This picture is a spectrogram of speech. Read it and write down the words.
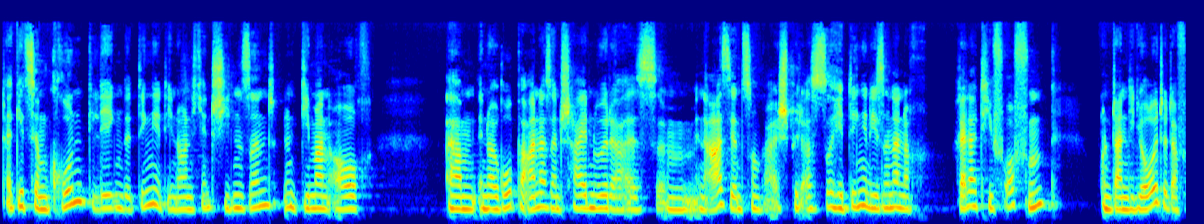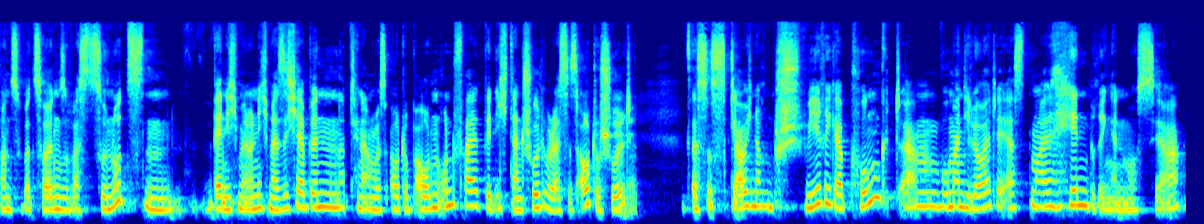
Da geht es ja um grundlegende Dinge, die noch nicht entschieden sind und die man auch ähm, in Europa anders entscheiden würde als ähm, in Asien zum Beispiel. Also solche Dinge, die sind dann noch relativ offen. Und dann die Leute davon zu überzeugen, sowas zu nutzen, wenn ich mir noch nicht mal sicher bin, keine Ahnung, das Auto baut einen Unfall, bin ich dann schuld oder ist das Auto schuld? Ja. Das ist, glaube ich, noch ein schwieriger Punkt, ähm, wo man die Leute erstmal hinbringen muss, ja.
